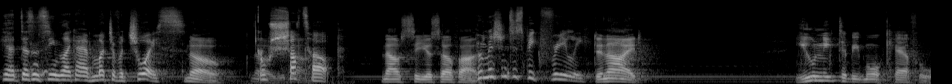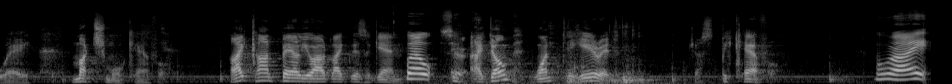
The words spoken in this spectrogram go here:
yeah, it doesn't seem like I have much of a choice. No. no Oh, shut don't. up. Now see yourself out. Permission to speak freely. Denied. You need to be more careful, Wei. Much more careful. I can't bail you out like this again. Well, Sir, I don't want to hear it. Just be careful. alright.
